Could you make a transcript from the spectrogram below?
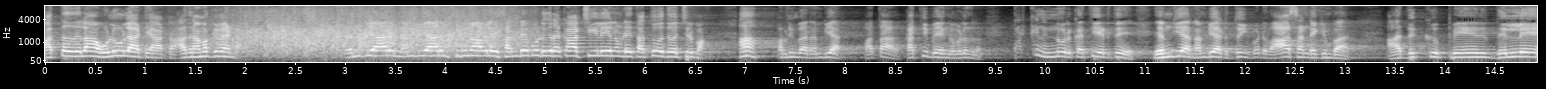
மற்றதெல்லாம் உழுவுலாட்டி ஆட்டம். அது நமக்கு வேண்டாம். எம்ஜிஆரும் நம்பியாரும் சினிமாவிலே சண்டை போடுகிற காட்சியிலே நம்முடைய தத்துவத்தை வச்சிருப்பான். ஆ அப்படிம்பார் நம்பியார். பார்த்தா கத்தி போய் எங்க விழுந்துரும். டக்குன்னு இன்னொரு கத்தி எடுத்து எம்ஜிஆர் நம்பியார்ட்ட தூக்கி போட்டு வா சண்டைக்கும் பார் அதுக்கு பேர் தில்லே.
